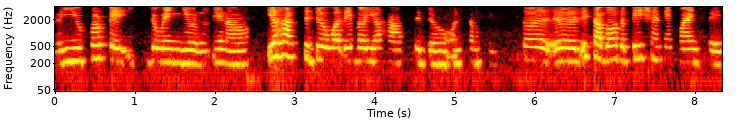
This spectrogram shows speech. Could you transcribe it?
you perfect, doing your, you know, you have to do whatever you have to do on something. So uh, it's about the patient and mindset.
